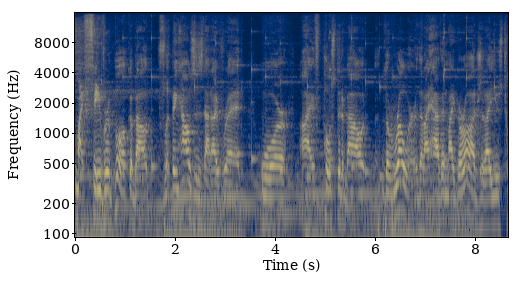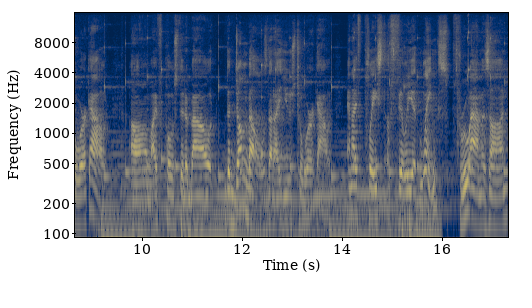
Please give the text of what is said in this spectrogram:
my favorite book about flipping houses that I've read, or I've posted about the rower that I have in my garage that I use to work out. Um, I've posted about the dumbbells that I use to work out. And I've placed affiliate links through Amazon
